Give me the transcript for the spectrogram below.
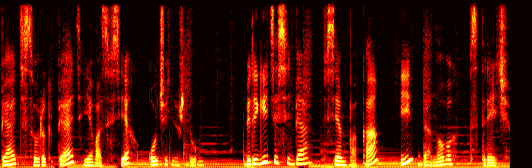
545, я вас всех очень жду. Берегите себя, всем пока и до новых встреч!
